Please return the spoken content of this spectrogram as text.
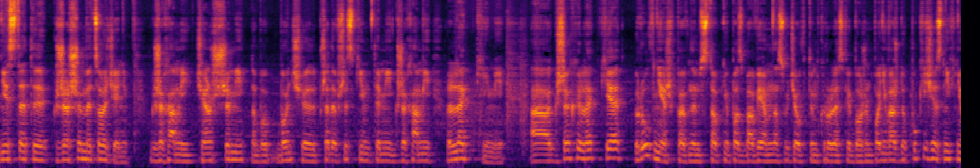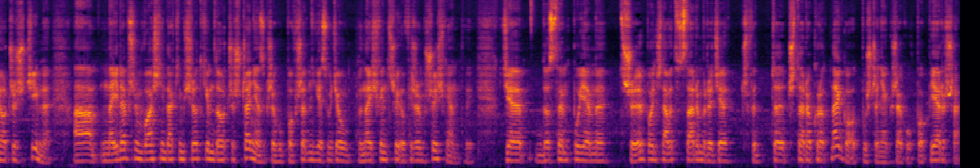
niestety grzeszymy co dzień. Grzechami cięższymi, no bo bądź przede wszystkim tymi grzechami lekkimi. A grzechy lekkie również w pewnym stopniu pozbawiają nas udziału w tym Królestwie Bożym, ponieważ dopóki się z nich nie oczyścimy, a najlepszym właśnie takim środkiem do oczyszczenia z grzechów powszednich jest udział w Najświętszej Ofierze Mszy Świętej, gdzie dostępujemy trzy, bądź nawet w Starym Rycie czterokrotnego odpuszczenia grzechów. Po pierwsze,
